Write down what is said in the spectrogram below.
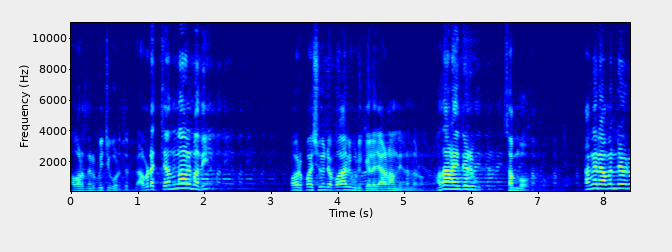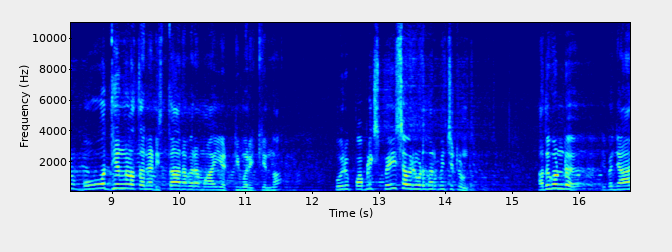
അവർ നിർമ്മിച്ചു കൊടുത്തിട്ടുണ്ട്. അവിടെ ചെന്നാൽ മതി അവർ പശുവിന്റെ പാൽ കുടിക്കില്ല ചാണാൻ തിന്നാൻ തുടങ്ങും. അതാണ് അതിന്റെ ഒരു സംഭവം. അങ്ങനെ അവന്റെ ഒരു ബോധ്യങ്ങളെ തന്നെ അടിസ്ഥാനപരമായി അട്ടിമറിക്കുന്ന ഒരു പബ്ലിക് സ്പേസ് അവരിവിടെ നിർമ്മിച്ചിട്ടുണ്ട്. അതുകൊണ്ട് ഇപ്പം ഞാൻ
